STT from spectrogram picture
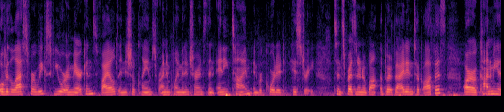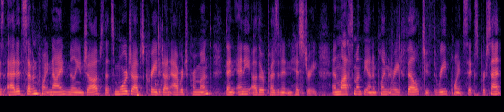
Over the last four weeks, fewer Americans filed initial claims for unemployment insurance than any time in recorded history. Since President Biden took office, our economy has added 7.9 million jobs. That's more jobs created on average per month than any other president in history. And last month, the unemployment rate fell to 3.6%,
